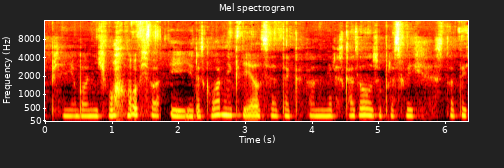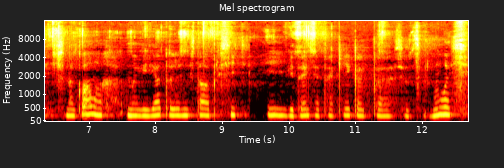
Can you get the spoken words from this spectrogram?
вообще не было ничего общего. И разговор не клеился, так как он мне рассказывал уже про своих 100 тысяч знакомых, но и я тоже не стала просить. И в итоге так и как бы все свернулось.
